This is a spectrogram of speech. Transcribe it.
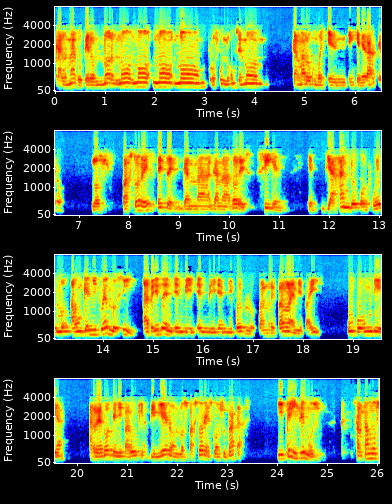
calmados, pero no, no, no, no, no profundo, no calmado como en, en general, pero los pastores, este, ganadores, siguen viajando por pueblo, aunque en mi pueblo sí, ha venido en, mi, en, mi, en mi pueblo, cuando estaba en mi país, hubo un día alrededor de mi parroquia, vinieron los pastores con sus vacas. ¿Y qué hicimos? Saltamos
